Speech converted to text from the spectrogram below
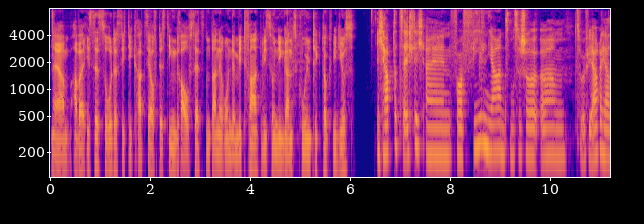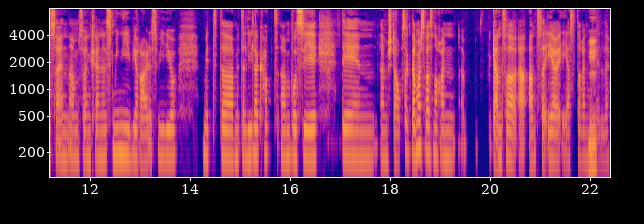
Naja, aber ist es so, dass sich die Katze auf das Ding draufsetzt und dann eine Runde mitfahrt, wie so in den ganz coolen TikTok-Videos? Ich habe tatsächlich ein, vor vielen Jahren, das muss ja schon ähm, zwölf Jahre her sein, ähm, so ein kleines mini-virales Video mit der, mit der Lila gehabt, ähm, wo sie den ähm, Staubsauger, damals war es noch ein äh, ganzer, äh, eines der eher ersteren hm. Modelle. Hm.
